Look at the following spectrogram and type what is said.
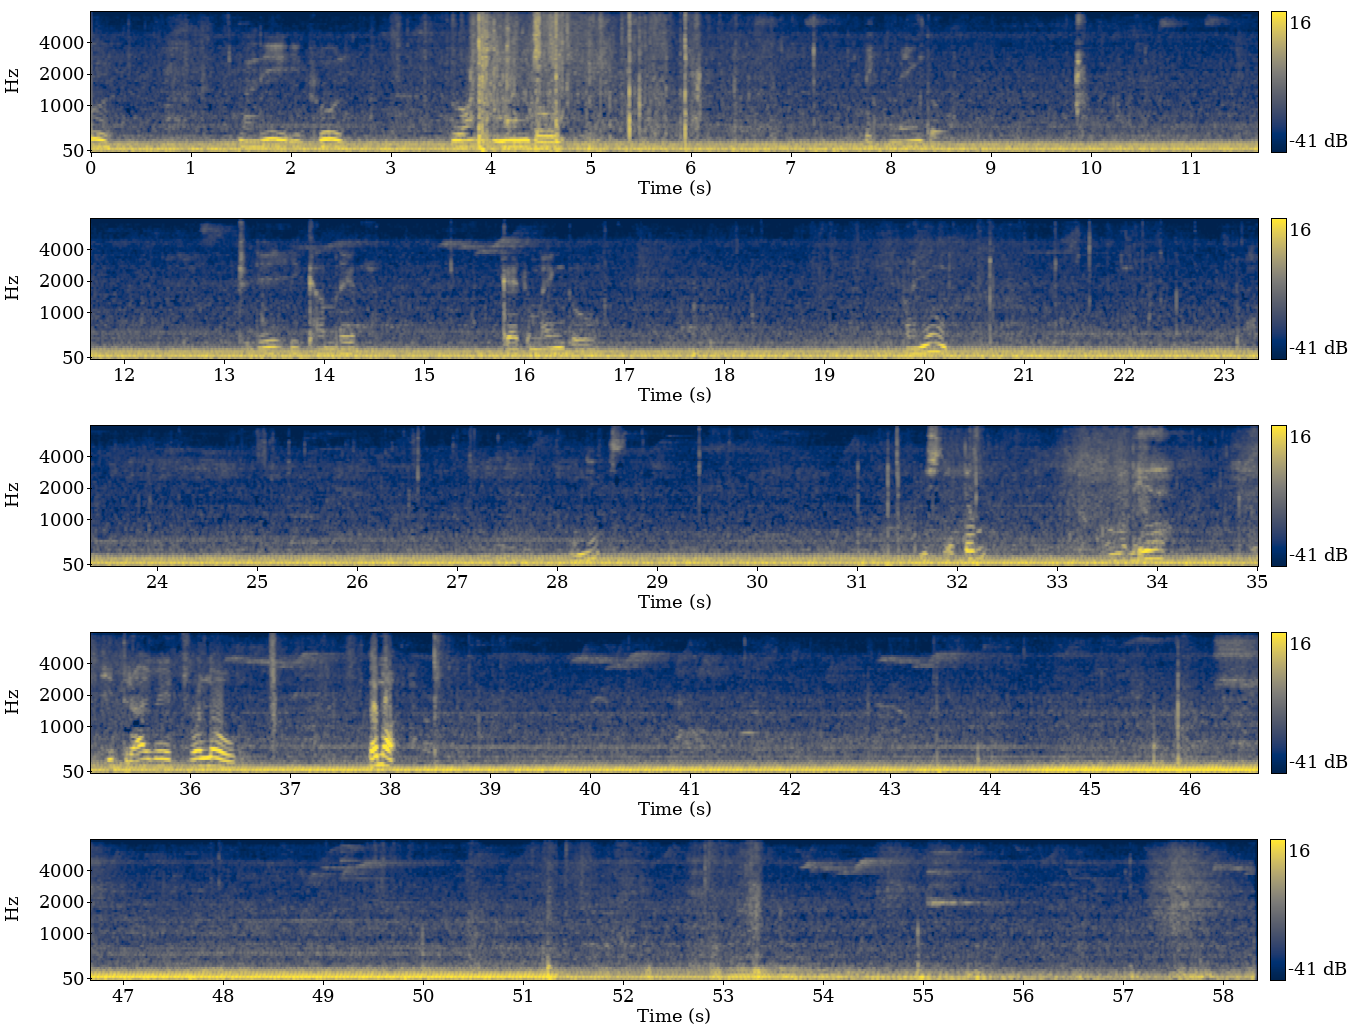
Mali eat. You want mango. Big mango. Today he come late. Get mango. For you. Yes. Mr. Tum over there. He drive it follow. Come on.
